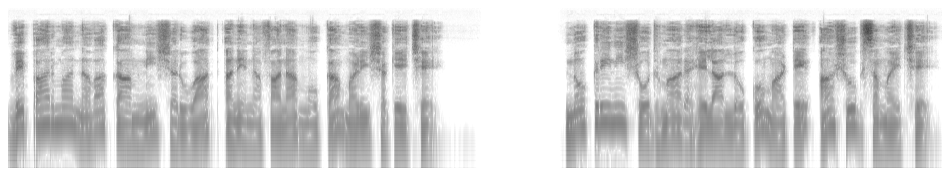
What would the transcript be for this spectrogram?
વેપારમાં નવા કામની શરૂઆત અને નફાના મોકા મળી શકે છે. નોકરીની શોધમાં રહેલા લોકો માટે આ શુભ સમય છે.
